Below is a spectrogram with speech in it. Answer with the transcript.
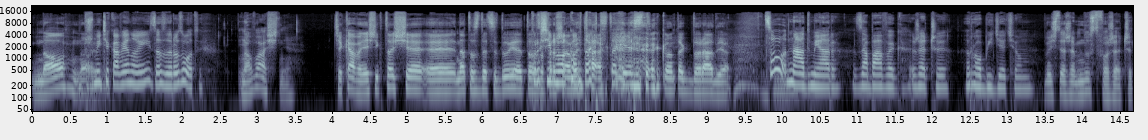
No, no, Brzmi ciekawie, no i za 0 złotych. no właśnie. Ciekawe, jeśli ktoś się e, na to zdecyduje, to Prosimy o zapraszamy kontakt, tak jest. tak, kontakt do radia. Co nadmiar zabawek, rzeczy robi dzieciom? Myślę, że mnóstwo rzeczy.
